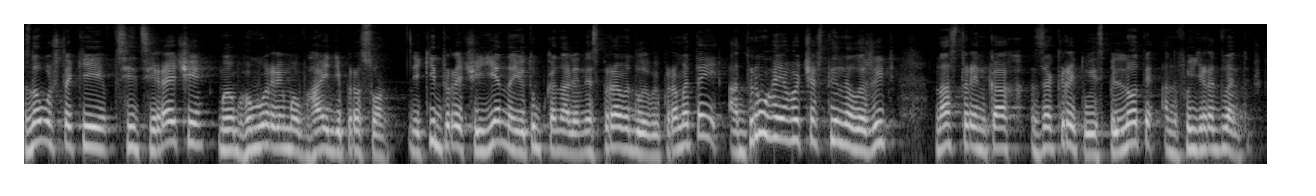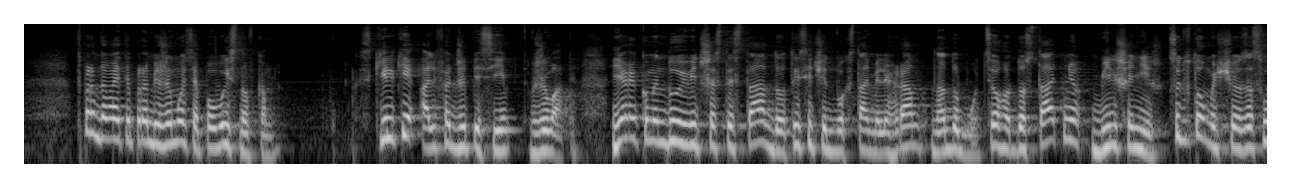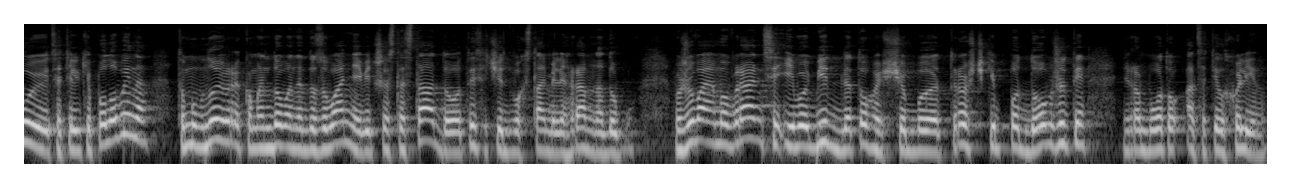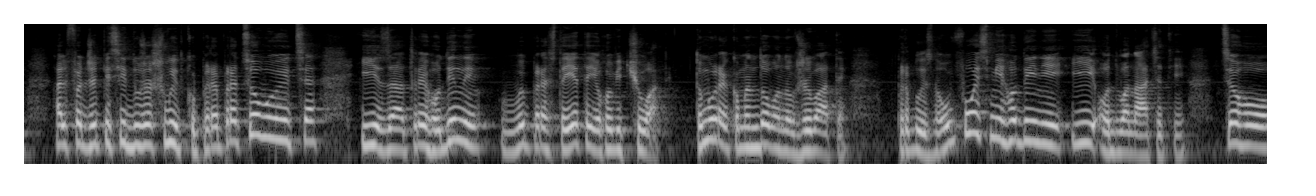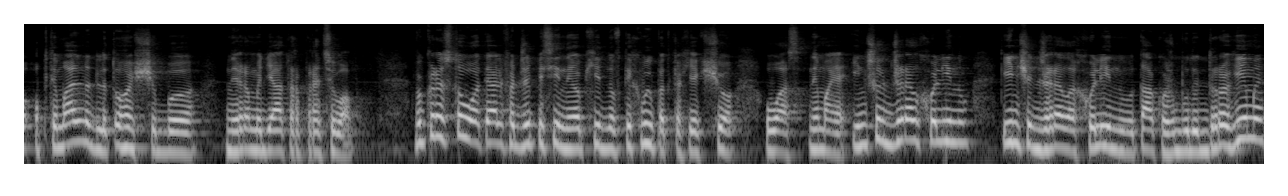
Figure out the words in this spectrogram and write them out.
Знову ж таки, всі ці речі ми обговорюємо в гайді про сон, який, до речі, є на youtube каналі Несправедливий Прометей, а друга його частина лежить на сторінках закритої спільноти Unfair Advantage. Тепер давайте пробіжимося по висновкам. Скільки альфа GPC вживати? Я рекомендую від 600 до 1200 мг на добу. Цього достатньо більше ніж. Суть в тому, що засвоюється тільки половина, тому мною рекомендоване дозування від 600 до 1200 мг на добу. Вживаємо вранці і в обід для того, щоб трошечки подовжити роботу ацетилхоліну. Альфа GPC дуже швидко перепрацьовується, і за 3 години ви перестаєте його відчувати. Тому рекомендовано вживати приблизно о 8 годині і о 12. Цього оптимально для того, щоб нейромедіатор працював. Використовувати альфа-GPC необхідно в тих випадках, якщо у вас немає інших джерел холіну. Інші джерела холіну також будуть дорогими.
